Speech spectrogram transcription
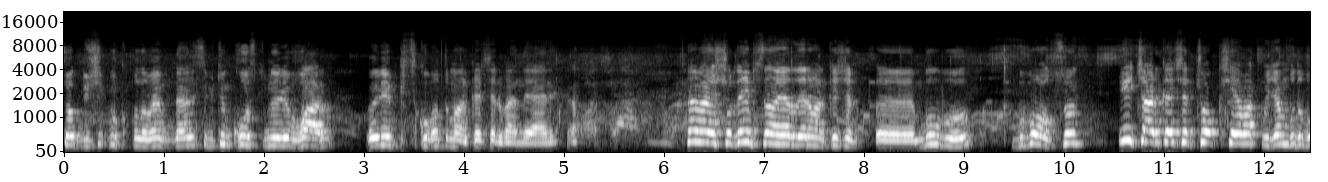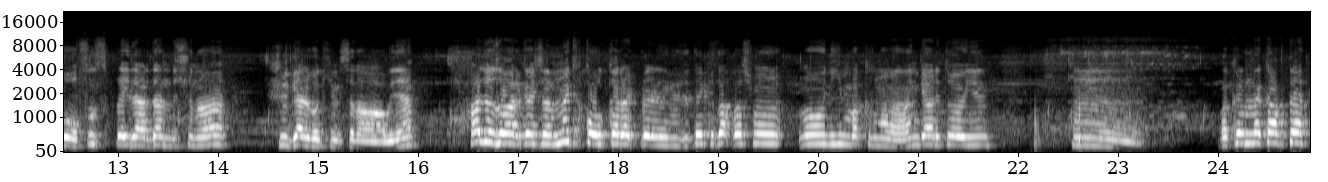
çok düşük bir kupalı ve neredeyse bütün kostümleri var. Öyle bir psikopatım arkadaşlar ben de yani. Hemen şurada hepsini ayarlayalım arkadaşlar. Ee, bu bu. Bu bu olsun. Hiç arkadaşlar çok şeye bakmayacağım. Bu da bu olsun. Spreylerden de şuna. Şu gel bakayım sana abine. Hadi o zaman arkadaşlar Mecha Colt karakterlerimizi tek hesaplaşma oynayayım bakalım hemen. Hangi harita oynayayım? Hmm. Bakalım nakavta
